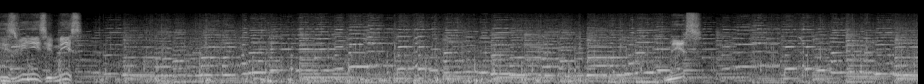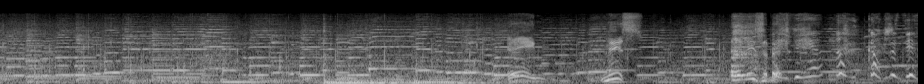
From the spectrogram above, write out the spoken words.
Извините, мисс. Мисс? Мисс! Элизабет! Привет, как же здесь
